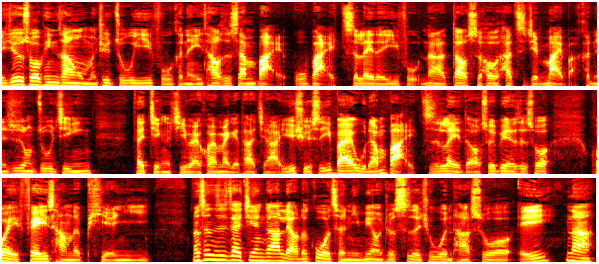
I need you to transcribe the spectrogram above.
也就是说，平常我们去租衣服，可能一套是三百、五百之类的衣服，那到时候他直接卖吧，可能是用租金再减个几百块卖给大家，也许是一百五、两百之类的，哦，所以变是说会非常的便宜。那甚至在今天跟他聊的过程里面，我就试着去问他说，诶，那。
